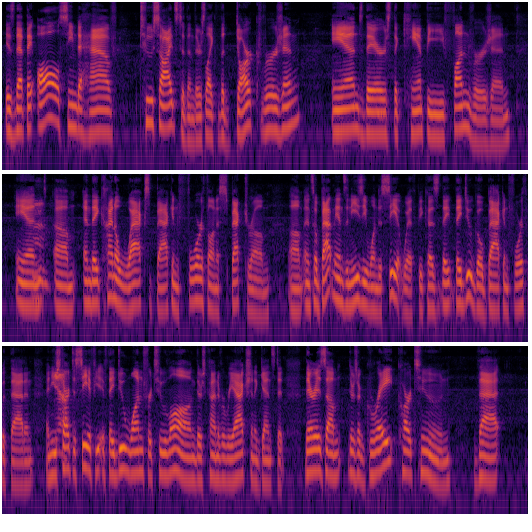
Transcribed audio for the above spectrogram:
is that they all seem to have two sides to them. There's like the dark version, and there's the campy, fun version, and um, and they kind of wax back and forth on a spectrum Um, and so Batman's an easy one to see it with because they, they do go back and forth with that, and, and you Yeah. start to see if you if they do one for too long, there's kind of a reaction against it. There is um there's a great cartoon that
